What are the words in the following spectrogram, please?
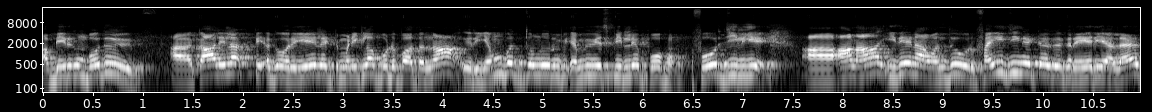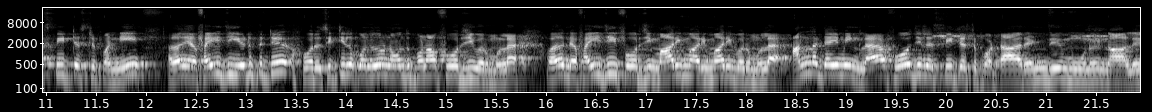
அப்படி இருக்கும்போது காலையில் ஒரு ஏழு எட்டு மணிக்கெலாம் போட்டு பார்த்தோம்னா ஒரு எண்பது தொண்ணூறு எம்பிபிஎஸ் ஸ்பீட்லேயே போகும். ஃபோர் ஜிலேயே ஆனால் இதே நான் வந்து ஒரு ஃபைவ் ஜி நெட்ஒர்க் இருக்கிற ஏரியாவில் ஸ்பீட் டெஸ்ட் பண்ணி அதாவது என் ஃபைவ் ஜி எடுத்துட்டு ஒரு சிட்டியில் கொஞ்சம் தூரம் வந்து போனால் ஃபோர் ஜி வரும்ல. அதாவது ஃபைவ் ஜி ஃபோர் ஜி மாறி மாறி மாறி வரும்ல. அந்த டைமிங்கில் ஃபோர் ஜியில் ஸ்பீட் டெஸ்ட் போட்டால் ரெண்டு மூணு நாலு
